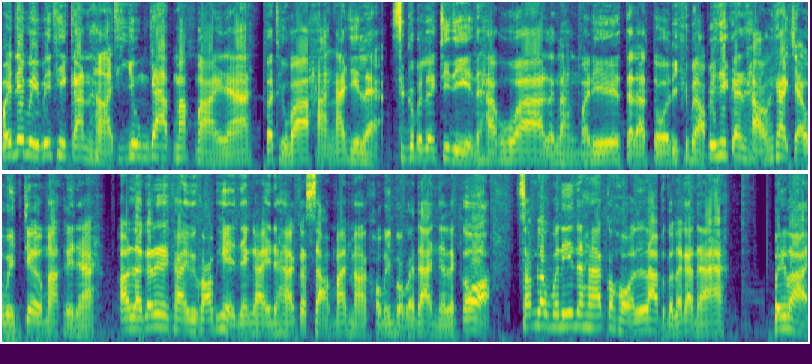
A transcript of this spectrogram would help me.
ไม่ได้มีวิธีการหาที่ยุ่งยากมากมายนะ ก็ถือว่าหาง่ายดีแหละ ซึ่งก็เป็นเรื่องที่ดีนะครับเพราะว่าหลังๆมานี้แต่ละตัวนี่คือแบบวิธีการหาค่อนข้างจะอเวนเจอร์มากเลยนะ เอาล่ะก็ถ้าใครมีความเห็นยังไงนะฮะก็สามารถมาคอมเมนต์บอกกันได้นะแล้วก็สำหรับวันนี้นะฮะก็ขอลาไปก่อนแล้วกันนะ บ๊ายบาย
